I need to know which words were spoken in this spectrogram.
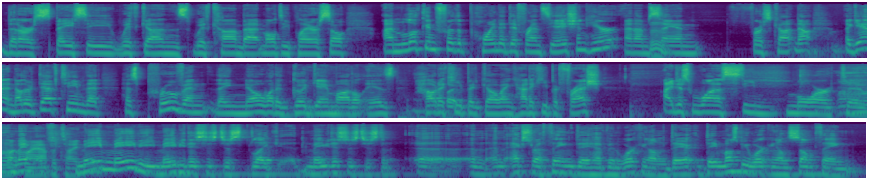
that are spacey with guns, with combat, multiplayer. So I'm looking for the point of differentiation here, and I'm mm. saying first con. Now, again, another dev team that has proven they know what a good game model is, how to but, keep it going, how to keep it fresh. I just want to see more to uh, maybe, my appetite. Maybe, maybe, maybe this is just like maybe this is just an, uh, an an extra thing they have been working on. They they must be working on something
